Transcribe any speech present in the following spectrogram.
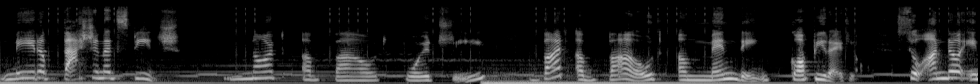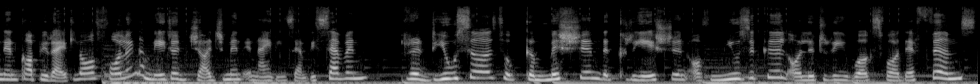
made a passionate speech not about poetry but about amending copyright law. So, under Indian copyright law, following a major judgment in 1977, producers who commissioned the creation of musical or literary works for their films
